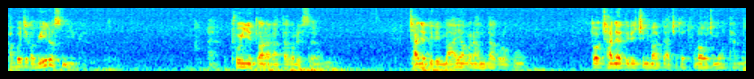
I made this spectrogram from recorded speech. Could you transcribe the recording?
아버지가 왜 이렇습니까? 아, 부인이 떠나갔다 그랬어요. 자녀들이 마약을 한다 그러고 또 자녀들이 주님 앞에 아직도 돌아오지 못하고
